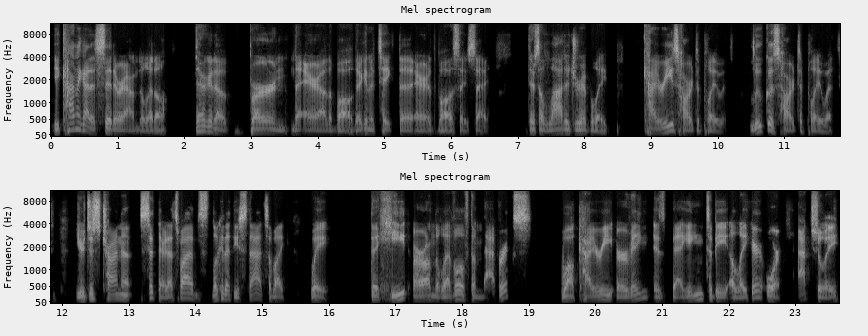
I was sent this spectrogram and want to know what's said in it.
you kind of got to sit around a little. They're gonna burn the air out of the ball. They're gonna take the air out of the ball, as they say. There's a lot of dribbling. Kyrie's hard to play with. Luka's hard to play with. You're just trying to sit there. That's why I'm looking at these stats. I'm like, wait, the Heat are on the level of the Mavericks while Kyrie Irving is begging to be a Laker, or actually,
